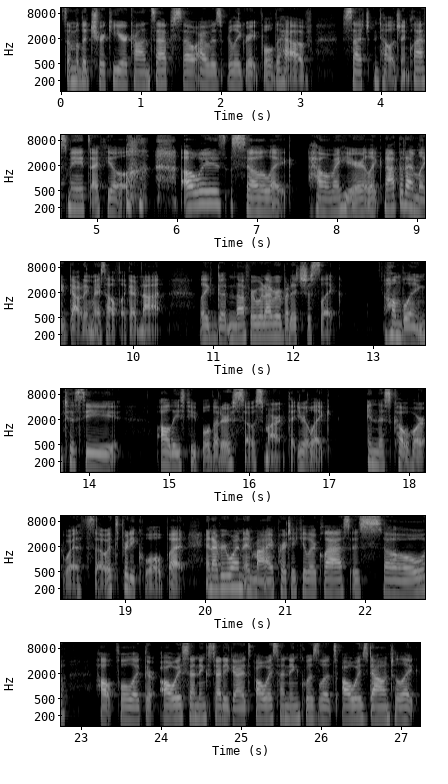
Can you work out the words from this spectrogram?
some of the trickier concepts. So I was really grateful to have such intelligent classmates. I feel always so like, how am I here? Like, not that I'm like doubting myself, like I'm not like good enough or whatever, but it's just like humbling to see all these people that are so smart that you're like in this cohort with. So it's pretty cool. But, and everyone in my particular class is so helpful. Like they're always sending study guides, always sending Quizlets, always down to like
